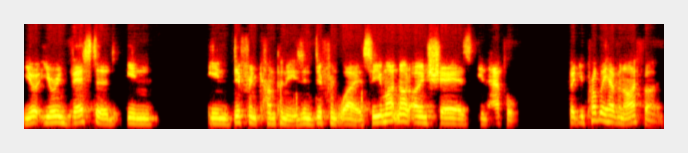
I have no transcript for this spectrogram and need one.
You're, you're invested in in different companies in different ways. So you might not own shares in Apple, but you probably have an iPhone.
